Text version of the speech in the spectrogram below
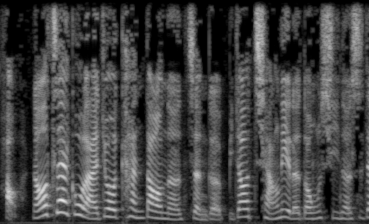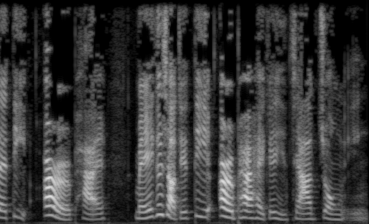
好，然后再过来就会看到呢，整个比较强烈的东西呢是在第二拍，每一个小节第二拍还给你加重音，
